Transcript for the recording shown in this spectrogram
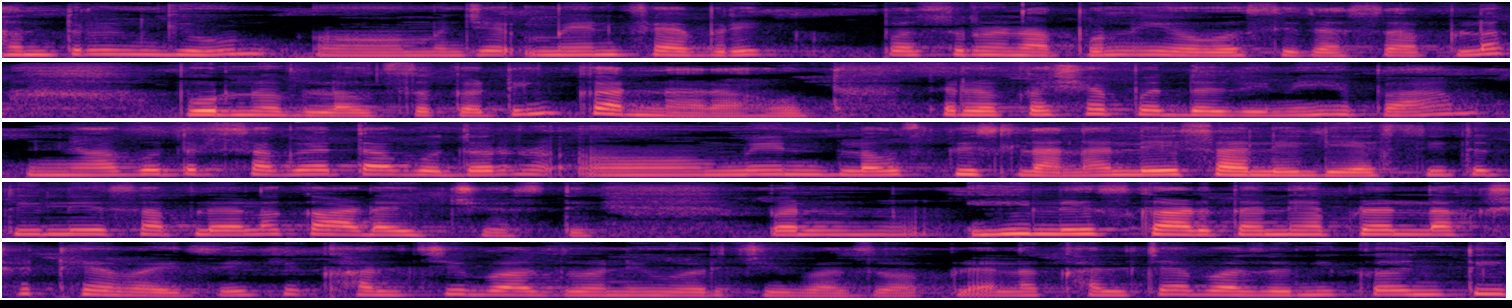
हंतरून घेऊन म्हणजे मेन फॅब्रिक पसरून आपण व्यवस्थित असं आपलं पूर्ण ब्लाऊजचं कटिंग करणार आहोत. तर कशा पद्धतीने हे पहा अगोदर सगळ्यात अगोदर मेन ब्लाऊज पिसला ना लेस आलेली असती तर ती लेस आपल्याला काढायची असते. पण ही लेस काढताना आपल्याला लक्षात ठेवायचे की खालची बाजू आणि वरची बाजू आपल्याला खालच्या बाजूनी कोणती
